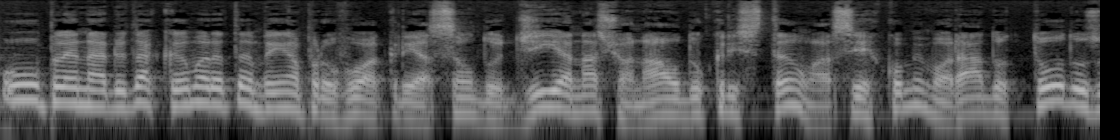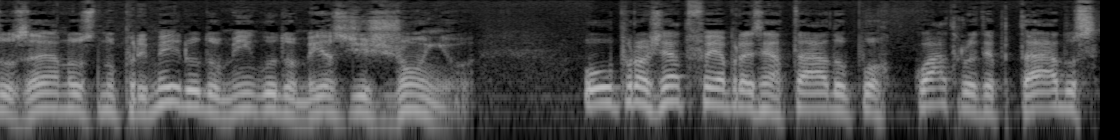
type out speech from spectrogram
O plenário da Câmara também aprovou a criação do Dia Nacional do Cristão, a ser comemorado todos os anos no primeiro domingo do mês de junho. O projeto foi apresentado por quatro deputados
